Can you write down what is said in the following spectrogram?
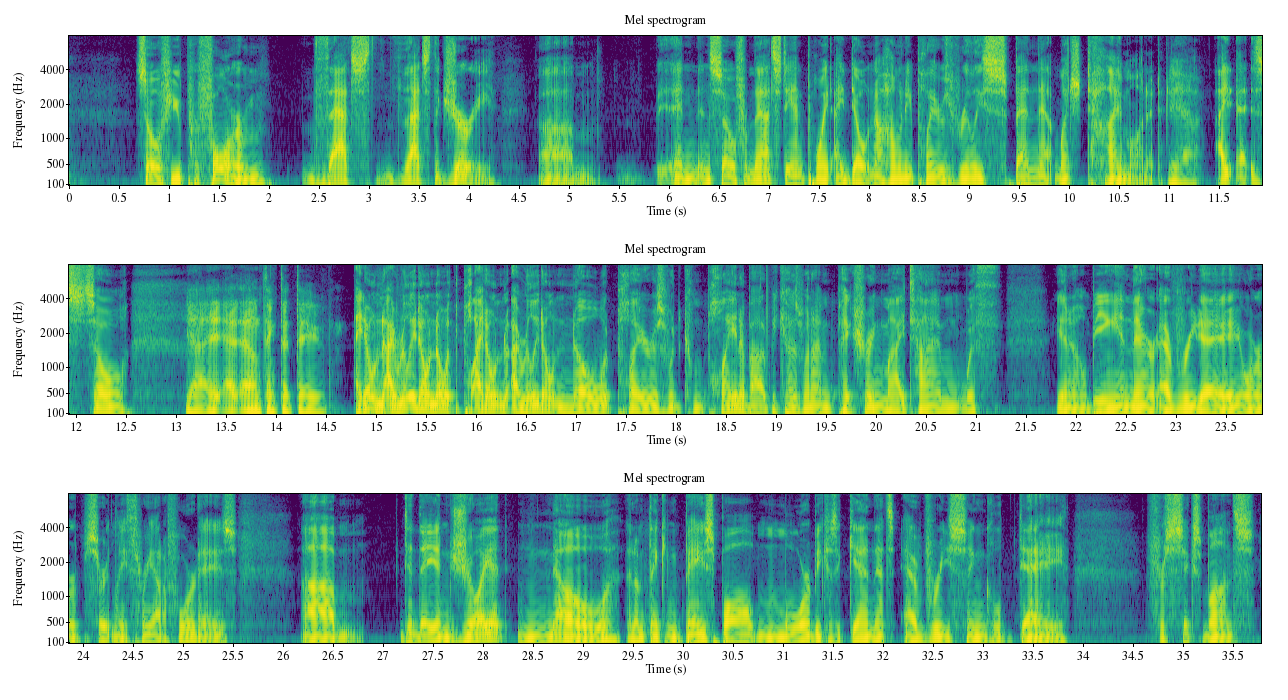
So if you perform, that's that's the jury. Um, and and so from that standpoint, I don't know how many players really spend that much time on it. Yeah. I I- so Yeah. I, I- don't think that they. I don't I really don't know what the I don't I really don't know what players would complain about because when I'm picturing my time with you know being in there every day or certainly 3 out of 4 days um did they enjoy it? No. And I'm thinking baseball more because again that's every single day for 6 months.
